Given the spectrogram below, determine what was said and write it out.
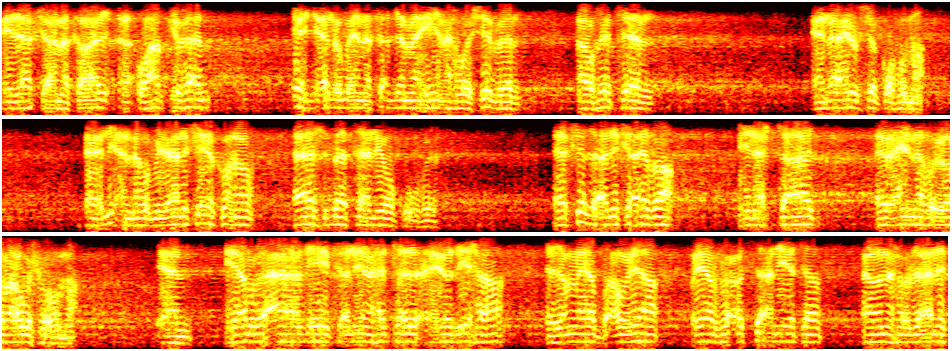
إذا كان واقفا يجعل بين قدميه نحو شبر أو فتر. لا يلصقهما لأنه بذلك يكون أثبت لوقوفه. كذلك أيضا إذا احتاج فإنه يراوحهما. يعني يرفع هذه الكلمة حتى يريحها ثم يضع بها ويرفع الثانية أو نحو ذلك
